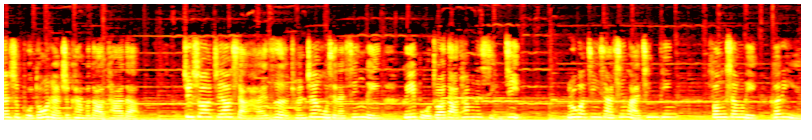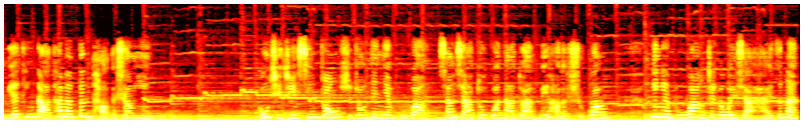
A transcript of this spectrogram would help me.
但是普通人是看不到它的。据说，只有小孩子纯真无邪的心灵可以捕捉到他们的行迹，如果静下心来倾听，风声里可以隐约听到他们奔跑的声音。宫崎骏心中始终念念不忘乡下度过那段美好的时光，念念不忘这个为小孩子们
